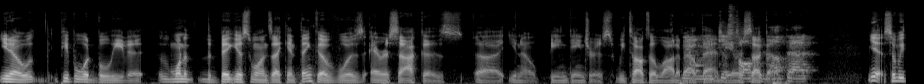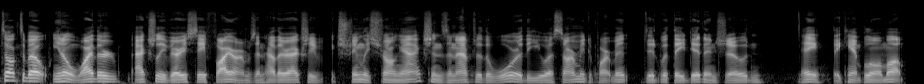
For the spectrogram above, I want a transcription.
you know, people would believe it. One of the biggest ones I can think of was Arisaka's, uh, you know, being dangerous. We talked a lot about yeah, that in just Arisaka. About that yeah, so we talked about, you know, why they're actually very safe firearms and how they're actually extremely strong actions. And after the war, the U.S. Army Department did what they did and showed, hey, they can't blow them up.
